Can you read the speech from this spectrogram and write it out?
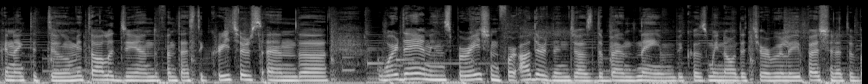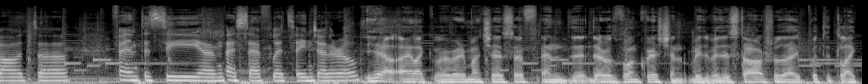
connected to mythology and the fantastic creatures. And uh, were they an inspiration for other than just the band name? Because we know that you're really passionate about uh, fantasy and SF, let's say in general. Yeah, I like very much SF, and there was one question with with the star. Should I put it like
